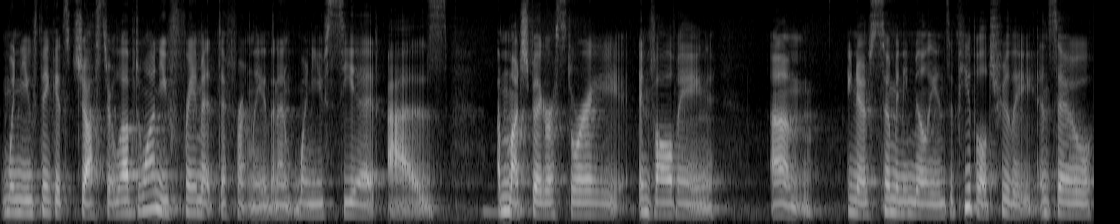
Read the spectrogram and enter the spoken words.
when you think it's just your loved one, you frame it differently than when you see it as a much bigger story involving, um, you know, so many millions of people, truly. And so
